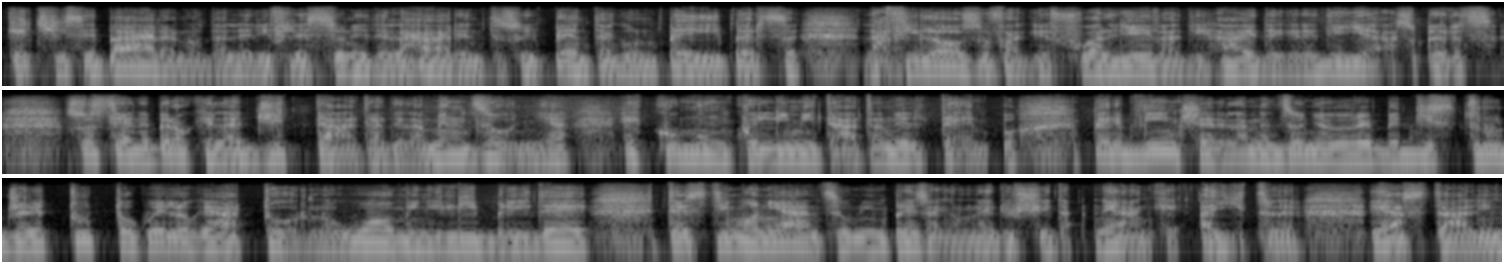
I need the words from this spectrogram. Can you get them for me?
che ci separano dalle riflessioni della Arendt sui Pentagon Papers. La filosofa che fu allieva di Heidegger e di Jaspers sostiene però che la gittata della menzogna è comunque limitata nel tempo. Per vincere la menzogna dovrebbe distruggere tutto quello che ha attorno, uomini, libri, idee, testimonianze, un'impresa che non è riuscita neanche a Hitler e a Stalin,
